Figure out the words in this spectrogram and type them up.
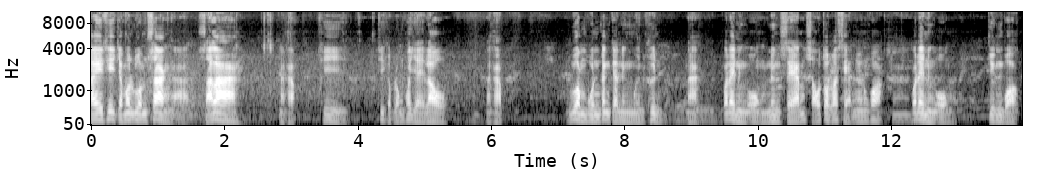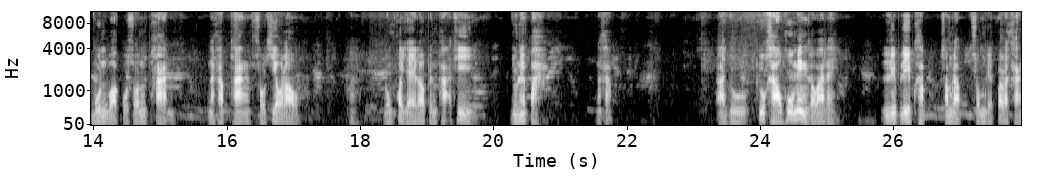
รที่จะมาร่วมสร้างอ่าศาลานะครับที่ที่กับหลวงพ่อใหญ่เรานะครับ ร่วมบุญตั้งแต่หนึ่งหมื่นขึ้นนะก็ได้หนึ่งองค์หนึ่งแสนเสาต้นละแสนนะหลวงพ่อใช่ก็ได้หนึ่งองค์ จึงบอกบุญบอกกุศลผ่านนะครับ ทางโซเชียลเราอ่าหลวงพ่อใหญ่เราเป็นพระที่อยู่ในป่านะครับอ่าอยู่อยู่ข่าวผู้เม่งก็ว่าได้รีบๆครับสำหรับสมเด็จพระระฆัง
